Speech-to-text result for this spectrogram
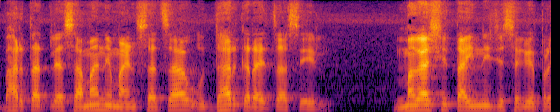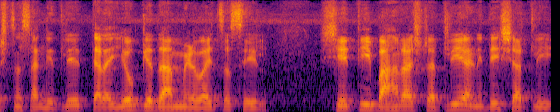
भारतातल्या सामान्य माणसाचा उद्धार करायचा असेल मगाशी ताईंनी जे सगळे प्रश्न सांगितले त्याला योग्य दाम मिळवायचं असेल शेती महाराष्ट्रातली आणि देशातली.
